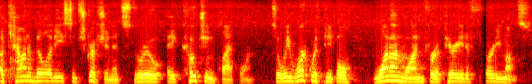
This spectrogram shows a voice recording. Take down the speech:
accountability subscription. It's through a coaching platform. So we work with people one on one for a period of 30 months.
